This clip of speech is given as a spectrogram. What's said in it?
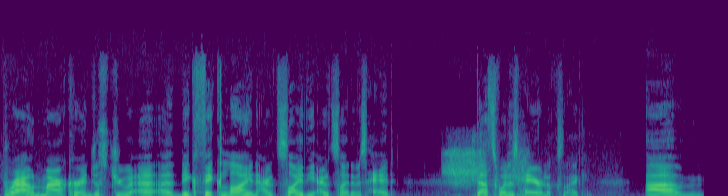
brown marker and just drew a, a big thick line outside the outside of his head. That's what his hair looks like. Um,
